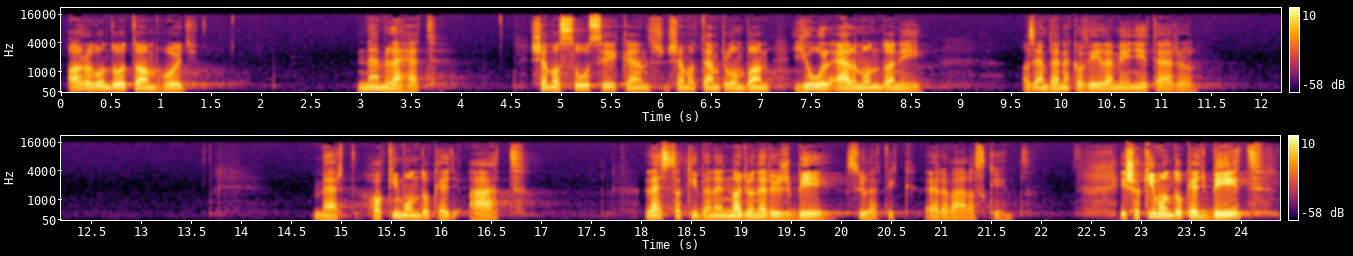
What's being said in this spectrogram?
Arra gondoltam, hogy nem lehet sem a szószéken, sem a templomban jól elmondani az embernek a véleményét erről. Mert ha kimondok egy át, lesz, akiben egy nagyon erős B születik erre válaszként. És ha kimondok egy B-t,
